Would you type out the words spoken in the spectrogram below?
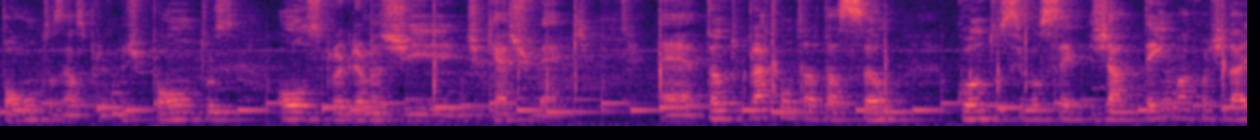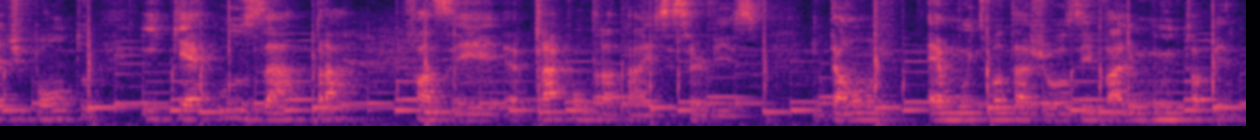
pontos, né, os programas de pontos ou os programas de, de cashback. É, tanto para contratação quanto se você já tem uma quantidade de ponto e quer usar para fazer, é, para contratar esse serviço. Então é muito vantajoso e vale muito a pena.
